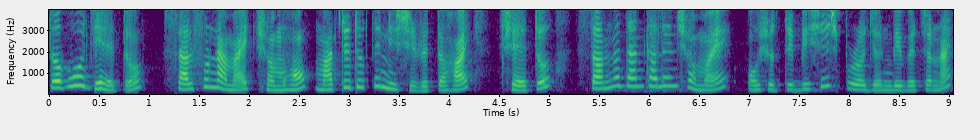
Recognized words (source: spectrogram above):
তবুও যেহেতু সালফোনামাইড সমূহ মাতৃদুগ্ধে নিঃসৃত হয়, সেহেতু স্তন্যদানকালীন সময়ে ওষুধটি বিশেষ প্রয়োজন বিবেচনায়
